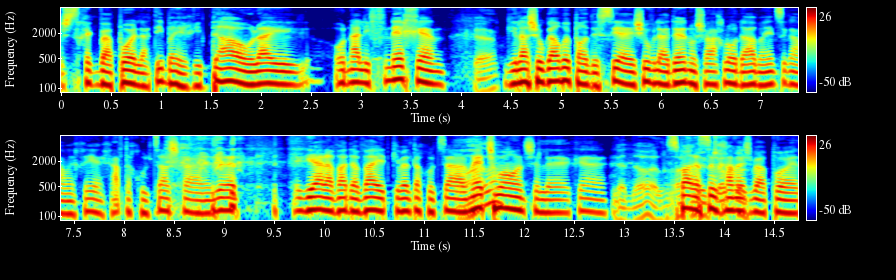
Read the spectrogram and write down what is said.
ששיחק בהפועל, לדעתי בירידה, או אולי עונה לפני כן, כן. גילה שהוא גר בפרדסיה, היישוב לידינו, שלח לו הודעה באינסטגרם, אחי, אני חייב את החולצה שלך, וזה, הגיע אליו עד הבית, קיבל את החולצה? מאצ'מון של, אה, כן, גדול. מספר לא 25 יכול- בהפועל.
